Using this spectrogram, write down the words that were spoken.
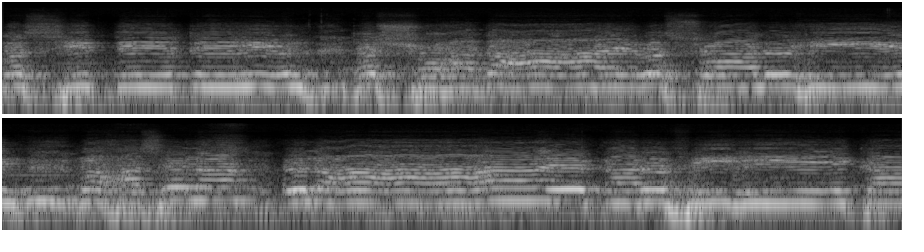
والصديقين والشهداء والصالحين وحسن أولئك رفيقا،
